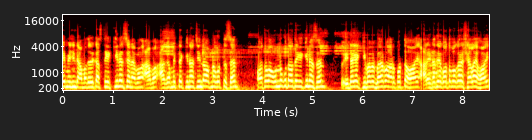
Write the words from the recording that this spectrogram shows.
এই মেশিনটি আমাদের কাছ থেকে কিনেছেন এবং আগামীতে কেনার চিন্তা ভাবনা করতেছেন, অথবা অন্য কোথাও থেকে কিনেছেন, তো এটাকে কীভাবে ব্যবহার করতে হয় আর এটা দিয়ে কত প্রকারের সেলাই হয়,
